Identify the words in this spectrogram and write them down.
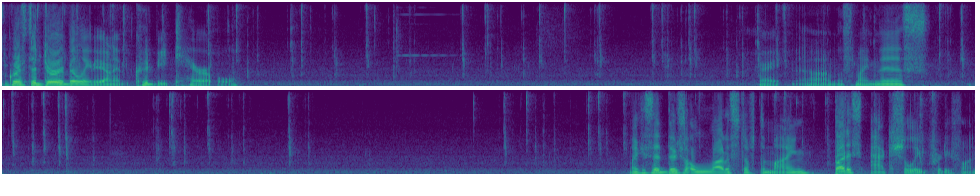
Of course, the durability on it could be terrible. Alright, um, let's mine this. Like I said, there's a lot of stuff to mine, but it's actually pretty fun.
